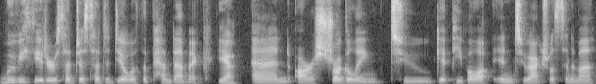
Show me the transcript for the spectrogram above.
movie theaters have just had to deal with the pandemic yeah. and are struggling to get people into actual cinema.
